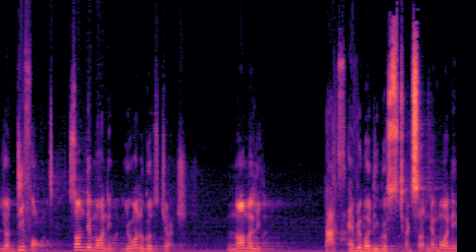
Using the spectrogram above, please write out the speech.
your default, Sunday morning, you want to go to church. Normally, that's everybody goes to church Sunday morning.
